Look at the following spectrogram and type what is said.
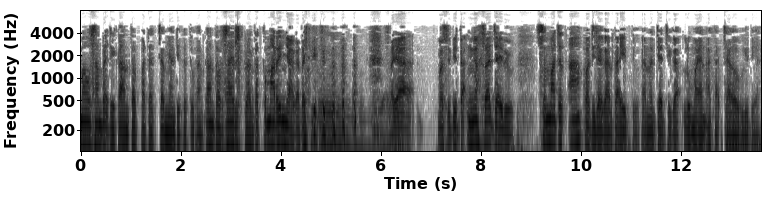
mau sampai di kantor pada jam yang ditentukan kantor, saya harus berangkat kemarinnya katanya gitu. Hmm, iya. saya masih tidak ngeh saja itu. Semacet apa di Jakarta itu? Karena dia juga lumayan agak jauh begitu ya.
